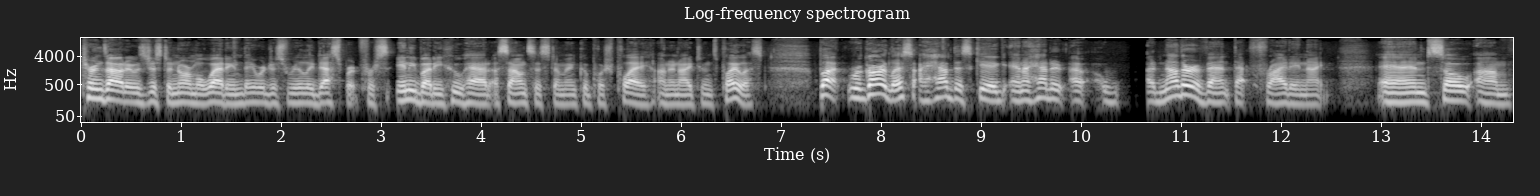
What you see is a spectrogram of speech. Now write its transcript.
Turns out it was just a normal wedding. They were just really desperate for anybody who had a sound system and could push play on an iTunes playlist. But regardless, I had this gig and I had a, a, another event that Friday night. And so, um,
